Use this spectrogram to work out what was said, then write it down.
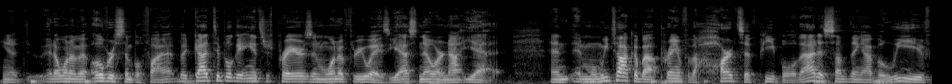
you know i don't want to oversimplify it but god typically answers prayers in one of three ways yes no or not yet and, and when we talk about praying for the hearts of people, that is something I believe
